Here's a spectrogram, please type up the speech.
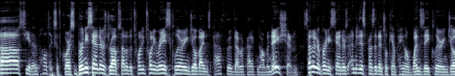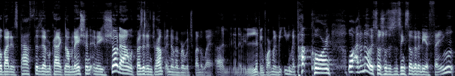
Uh, CNN politics, of course. Bernie Sanders drops out of the 2020 race, clearing Joe Biden's path for the Democratic nomination. Senator Bernie Sanders ended his presidential campaign on Wednesday, clearing Joe Biden's path to the Democratic nomination in a showdown with President Trump in November, which, by the way, I'm going to be living for. I'm going to be eating my popcorn. Well, I don't know. Is social distancing still going to be a thing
